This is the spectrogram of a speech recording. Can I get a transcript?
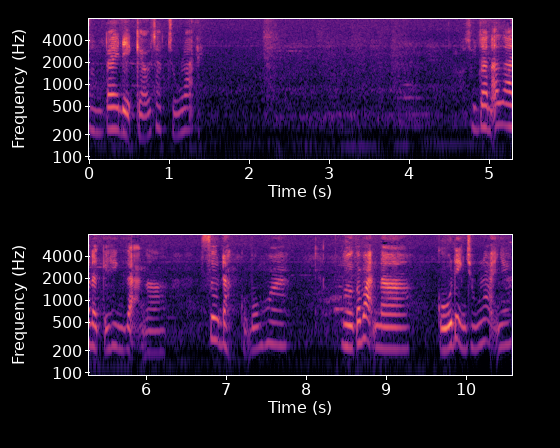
dùng tay để kéo chặt chúng lại. Chúng ta đã ra được cái hình dạng sơ đẳng của bông hoa. Rồi các bạn cố định chúng lại nhé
